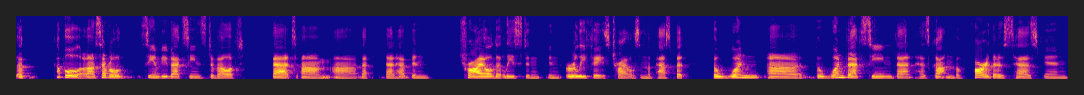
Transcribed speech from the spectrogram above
a couple, uh, several CMV vaccines developed that um, uh, that that have been trialed at least in, in early phase trials in the past, but the one uh, the one vaccine that has gotten the farthest has been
